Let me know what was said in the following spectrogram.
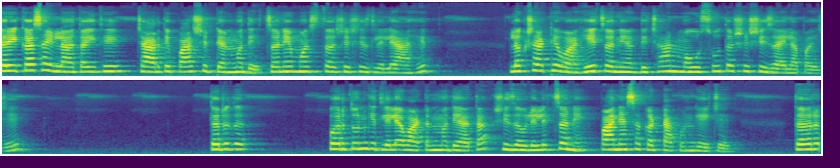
तर एका साईडला आता इथे चार ते पाच शिट्ट्यांमध्ये चणे मस्त असे शिजलेले आहेत. लक्षात ठेवा हे चणे अगदी छान मऊसूत असे शिजायला पाहिजे. तर परतून घेतलेल्या वाटणमध्ये आता शिजवलेले चणे पाण्यासकट टाकून घ्यायचे आहेत. तर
